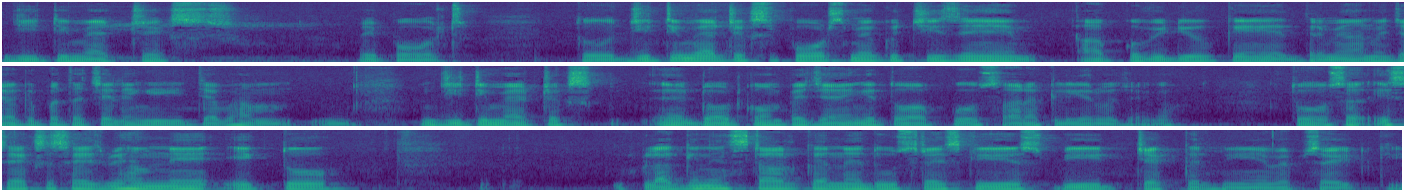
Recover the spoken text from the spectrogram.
G T metrix report تو جی ٹی میٹرکس رپورٹس میں کچھ چیزیں آپ کو ویڈیو کے درمیان میں جا کے پتہ چلیں گی، جب ہم G T metrix dot com پہ جائیں گے تو آپ کو سارا کلیئر ہو جائے گا۔ تو سر اس ایکسرسائز میں ہم نے ایک تو پلگ ان انسٹال کرنا ہے، دوسرا اس کی اسپیڈ چیک کرنی ہے ویب سائٹ کی۔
